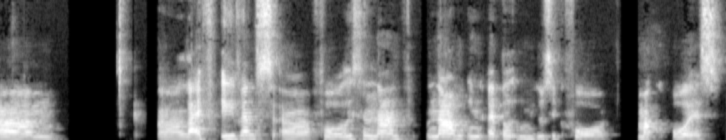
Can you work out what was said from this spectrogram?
um, uh, live events for listen now in Apple Music for Mac OS.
